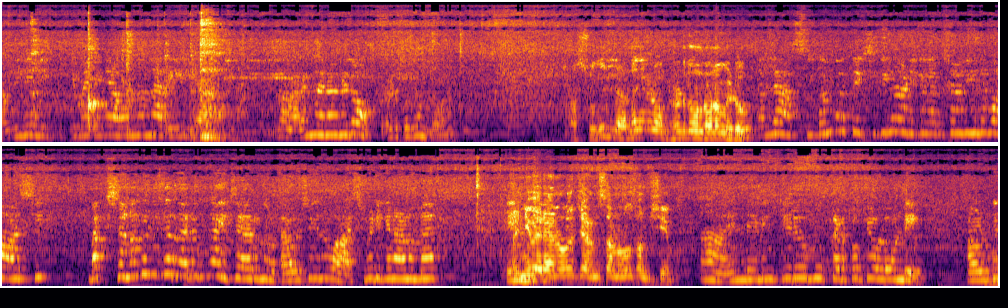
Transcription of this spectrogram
അവരിനെ എണീക്കുമ്പോൾ എങ്ങനെയാവുന്നൊന്നും അറിയില്ല. നാളെ ഞാൻ അവനെ ഡോക്ടറെ അടുത്ത് കൊണ്ടുപോകണം. അസുഖം ഇല്ലാണ്ട് ഇങ്ങനെ ഡോക്ടറെ അടുത്ത് കൊണ്ടുപോകണം വിടൂ? അല്ല അസുഖം പ്രത്യക്ഷത്തിൽ കാണിക്കില്ല പക്ഷെ അവനിങ്ങനെ വാശി. ഭക്ഷണമൊക്കെ ചെറുതായിട്ടൊക്കെ കഴിച്ചായിരുന്നു കേട്ടോ. പക്ഷെ ഇങ്ങനെ വാശി പിടിക്കണാണെന്ന് ഇനി വരാനുള്ള ചാൻസ് ആണോ സംശയം. ആ എന്റെ എനിക്കൊരു മൂക്കടപ്പൊക്കെ ഉള്ളതുകൊണ്ടേ അവൾക്ക്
